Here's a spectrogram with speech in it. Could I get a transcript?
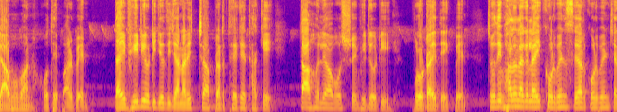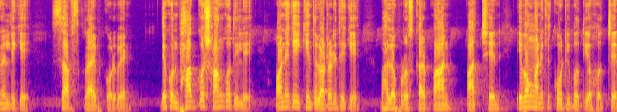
লাভবান হতে পারবেন। তাই ভিডিওটি যদি জানার ইচ্ছা আপনার থেকে থাকে, তাহলে অবশ্যই ভিডিওটি পুরোটাই দেখবেন। যদি ভালো লাগে লাইক করবেন, শেয়ার করবেন, চ্যানেলটিকে সাবস্ক্রাইব করবেন। দেখুন, ভাগ্য সঙ্গ দিলে অনেকেই কিন্তু লটারি থেকে ভালো পুরস্কার পান, পাচ্ছেন এবং অনেকে কোটিপতিও হচ্ছেন।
